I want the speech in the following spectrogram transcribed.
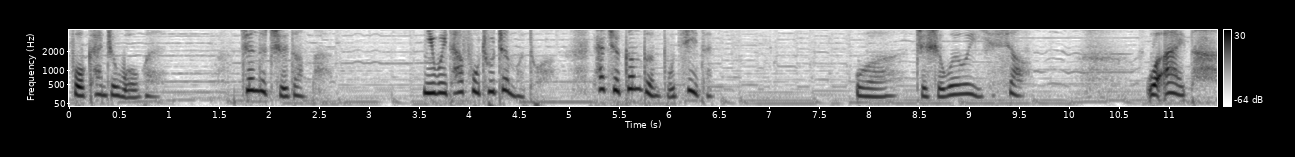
佛看着我问：“真的值得吗？你为他付出这么多，他却根本不记得你。”我只是微微一笑。我爱他，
